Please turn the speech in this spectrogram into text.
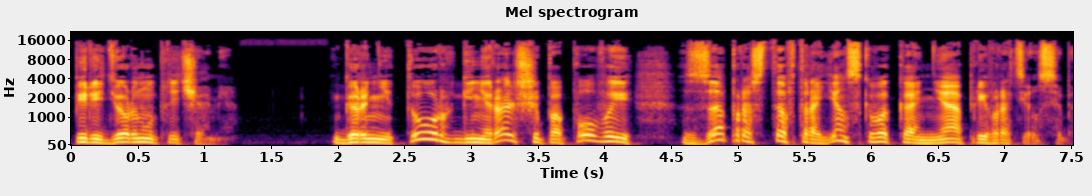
передернул плечами гарнитур генеральши Поповой запросто в троянского коня превратился бы.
